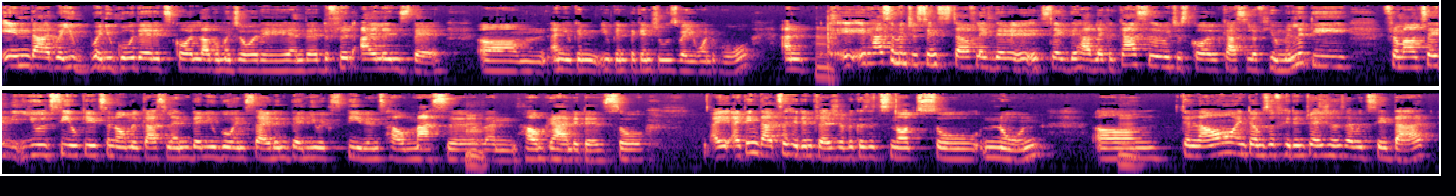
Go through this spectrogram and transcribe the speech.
in that where you when you go there, it's called Lago Maggiore, and there are different islands there. Um, and you can you can pick and choose where you want to go. And it, it has some interesting stuff like there it's like they have like a castle which is called castle of humility. From outside you'll see okay it's a normal castle and then you go inside and then you experience how massive and how grand it is. So I, I think that's a hidden treasure because it's not so known. Um, till now in terms of hidden treasures i would say that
